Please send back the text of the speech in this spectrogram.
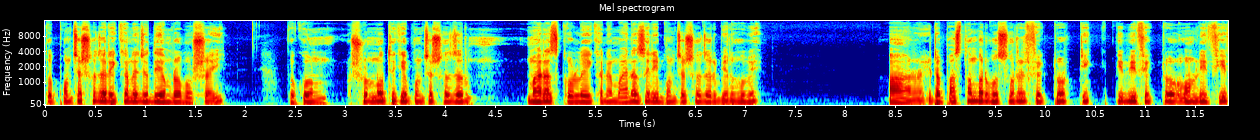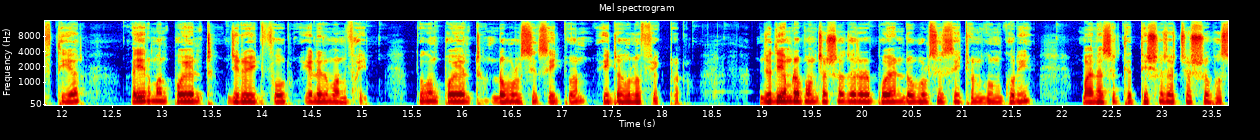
তো পঞ্চাশ হাজার এখানে যদি আমরা বসাই, তখন শূন্য থেকে পঞ্চাশ হাজার মাইনাস করলে এখানে মাইনাসেরই পঞ্চাশ হাজার বের হবে। আর এটা পাঁচ নম্বর বছরের ফ্যাক্টর ঠিক PB factor only fifth year I এর মান point zero eight four N এর মান ফাইভ তখন point double six eight one এটা হলো ফ্যাক্টর যদি আমরা পঞ্চাশ হাজারের point double six eight one গুণ করি, মাইনাসের তেত্রিশ হাজার চারশো পাঁচ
